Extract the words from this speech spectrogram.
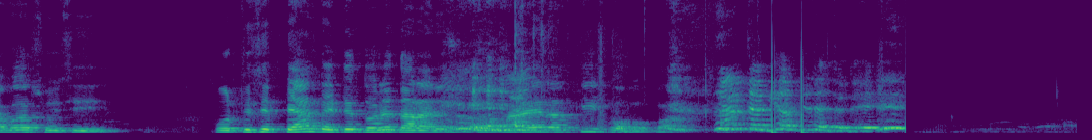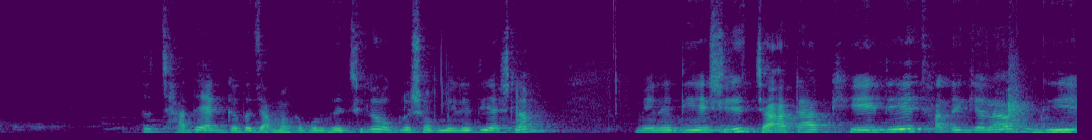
আবার শুয়েছি পড়তেছি প্যান্ট এটা ধরে দাঁড়ায় রয়েছে। তো মায়ের আর কি কব কর তো ছাদে এক গাদা জামা কাপড় হয়েছিল, ওগুলো সব মেরে দিয়ে আসলাম। মেরে দিয়ে এসে চাটা খেয়ে দিয়ে ছাদে গেলাম, গিয়ে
